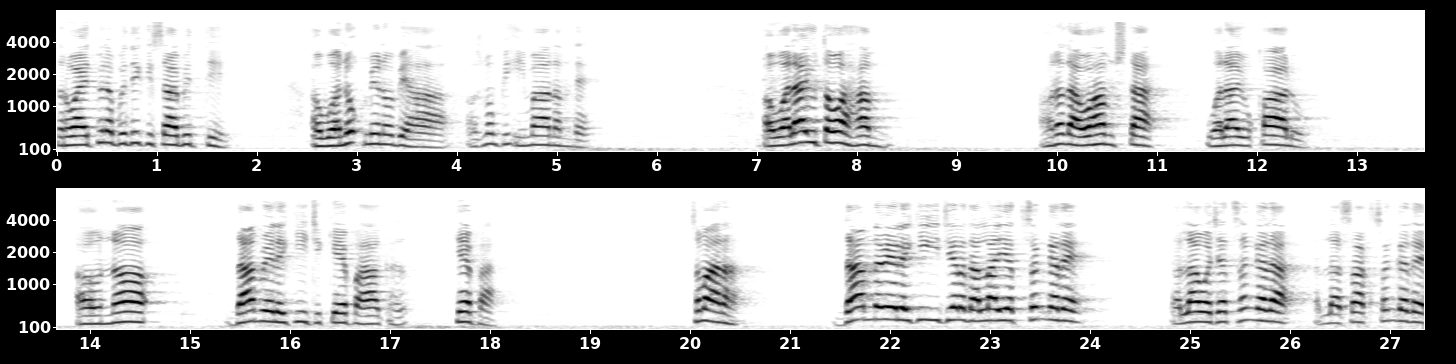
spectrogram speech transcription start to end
روایتونه په دې کې ثابت دي او ونؤمن بها او زموږ په ایمان هم ده او ولا يتوهم او نه دا وهم شته ولا يقال او نه دا ویل کی چې کیف هاک کیف سمانا دا نه ویل کی چې رد الله یت څنګه ده الله وجه څنګه ده الله ساق څنګه ده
